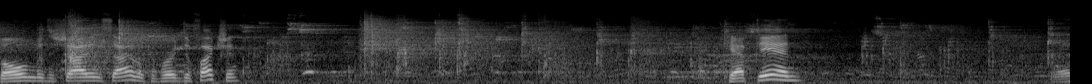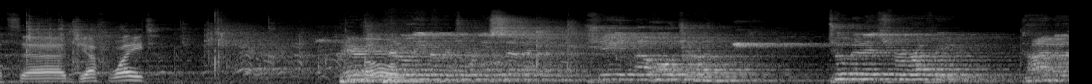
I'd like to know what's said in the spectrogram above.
Bone with the shot inside, looking for a deflection. Kept in. That's uh, Jeff White. Penalty number 27, Shane Malhotra. Two minutes for roughing. Time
